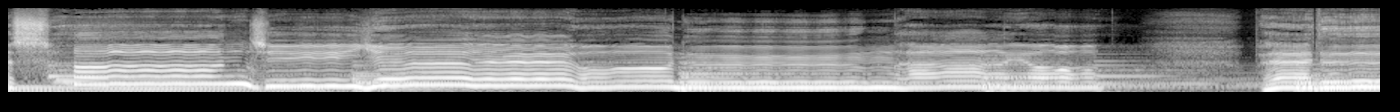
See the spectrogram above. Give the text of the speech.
선지에 언응하여 배들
